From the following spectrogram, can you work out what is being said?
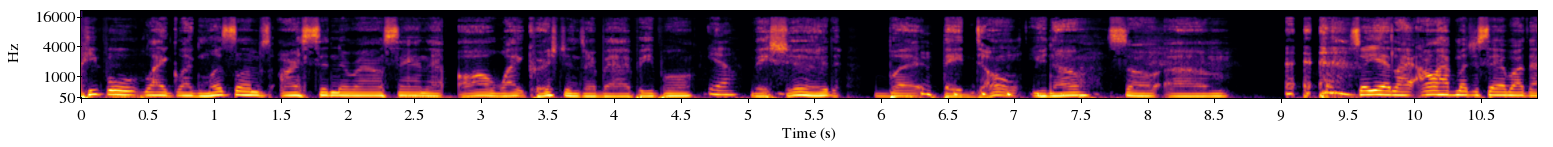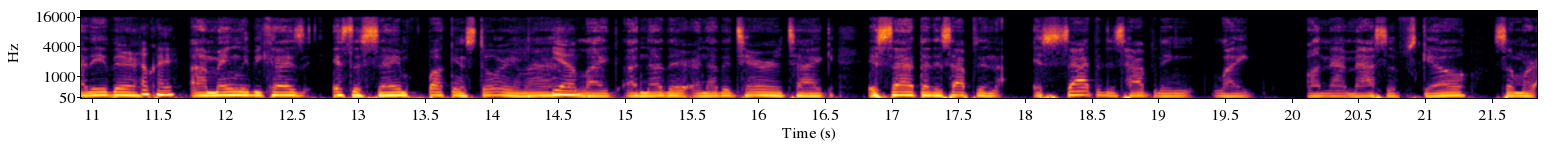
People like like Muslims aren't sitting around saying that all white Christians are bad people yeah. they should, but they don't, you know? So, um, so yeah, like I don't have much to say about that either. Okay. Uh, mainly because it's the same fucking story, man. Yeah. Like another another terror attack. It's sad that it's happening. It's sad that it's happening like on that massive scale somewhere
